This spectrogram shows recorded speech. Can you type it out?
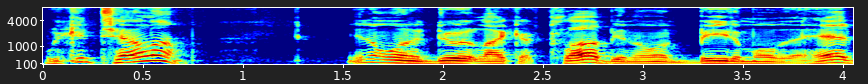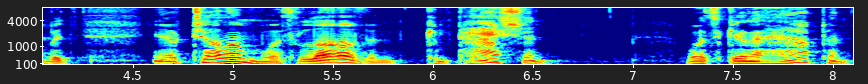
We can tell them. You don't want to do it like a club, you know, and beat them over the head, but, you know, tell them with love and compassion what's going to happen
